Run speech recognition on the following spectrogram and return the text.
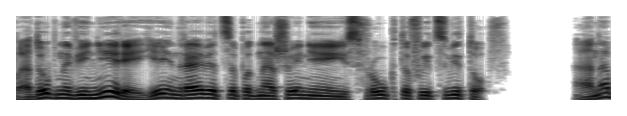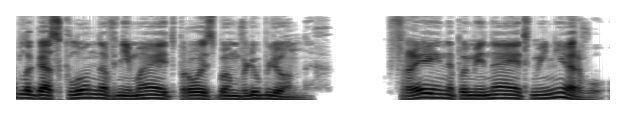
Подобно Венере, ей нравится подношение из фруктов и цветов. Она благосклонно внимает просьбам влюбленных. Фрей напоминает Минерву.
